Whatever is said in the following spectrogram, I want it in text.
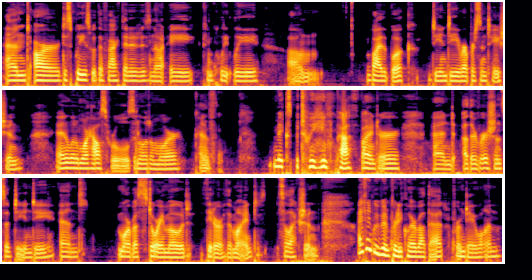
and are displeased with the fact that it is not a completely um, by the book D&D representation and a little more house rules and a little more kind of mix between Pathfinder and other versions of D&D and more of a story mode theater of the mind selection. I think we've been pretty clear about that from day one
